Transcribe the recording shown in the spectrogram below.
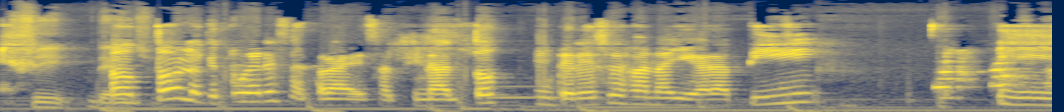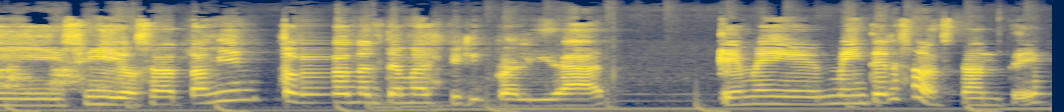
Sí, de todo, hecho. todo lo que tú eres atraes al final. Todos tus intereses van a llegar a ti. Y sí, o sea, también tocando el tema de espiritualidad, que me, me interesa bastante.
